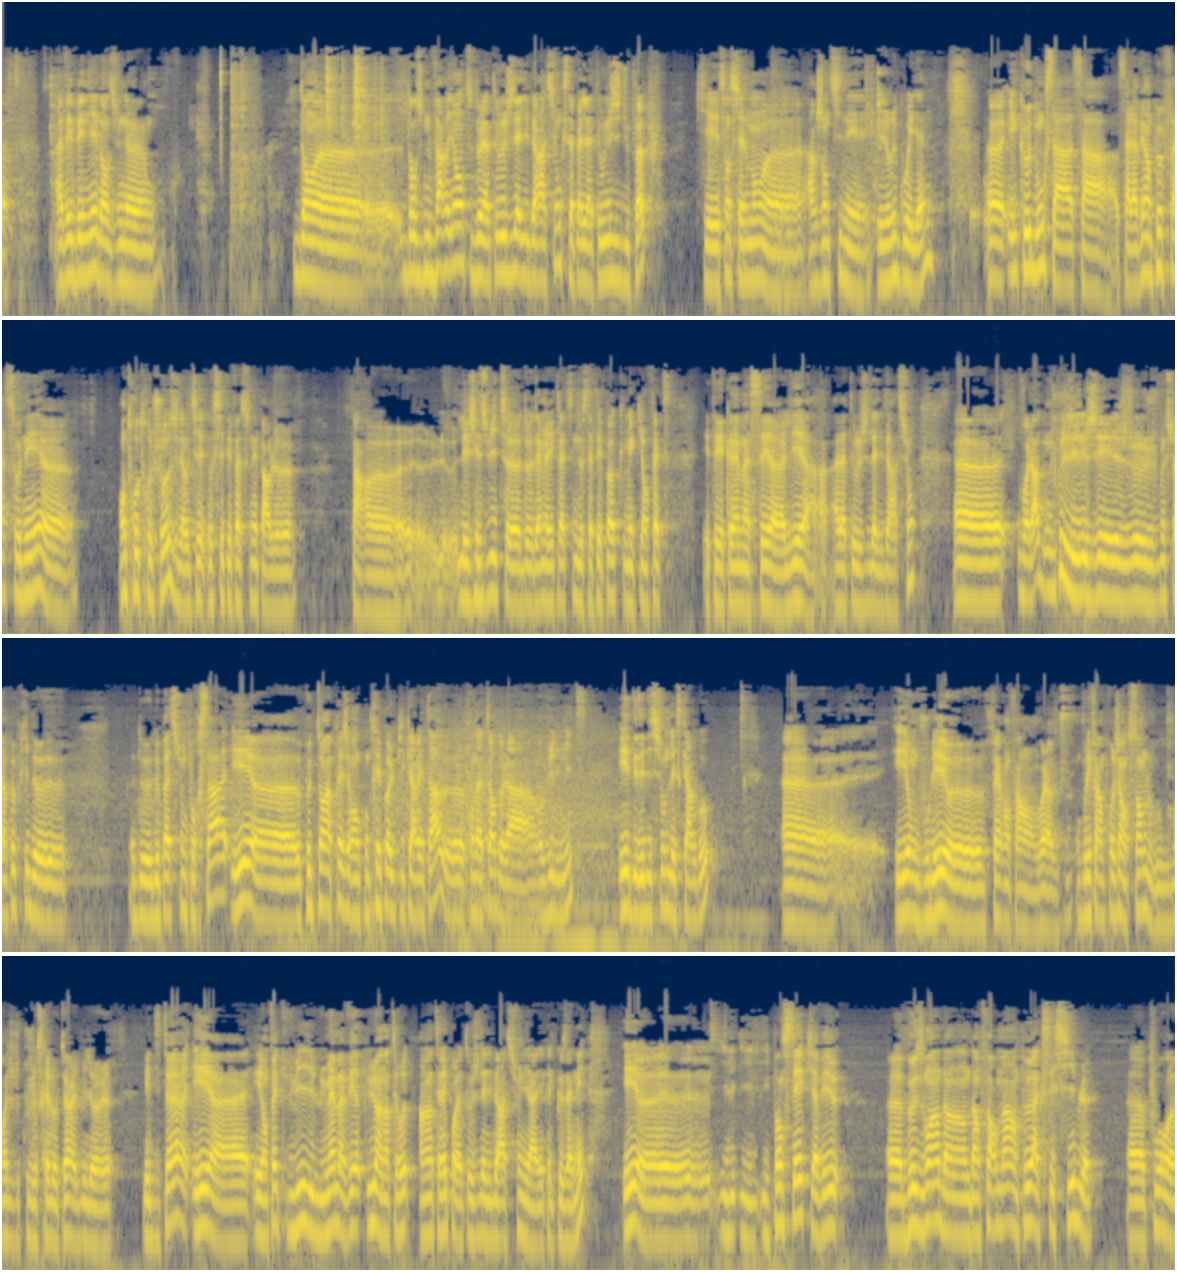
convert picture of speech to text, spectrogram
avait baigné dans une dans dans une variante de la théologie de la libération qui s'appelle la théologie du peuple, qui est essentiellement argentine et, uruguayenne, et que donc ça ça ça l'avait un peu façonné entre autres choses. Il a aussi, aussi été façonné par le par euh, les jésuites d'Amérique latine de cette époque, mais qui en fait étaient quand même assez euh, liés à, à, la théologie de la libération. Euh, voilà, donc du coup, j'ai, je, je, me suis un peu pris de, de, de passion pour ça, et euh, peu de temps après, j'ai rencontré Paul Picaretta, le fondateur de la revue Limite et des éditions de l'Escargot. Euh, et on voulait euh, faire, enfin voilà, on voulait faire un projet ensemble où moi du coup je serais l'auteur et lui l'éditeur et, euh, et en fait lui lui-même avait eu un intérêt, pour la théologie de la libération il y a, quelques années et il, pensait qu'il y avait besoin d'un format un peu accessible pour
